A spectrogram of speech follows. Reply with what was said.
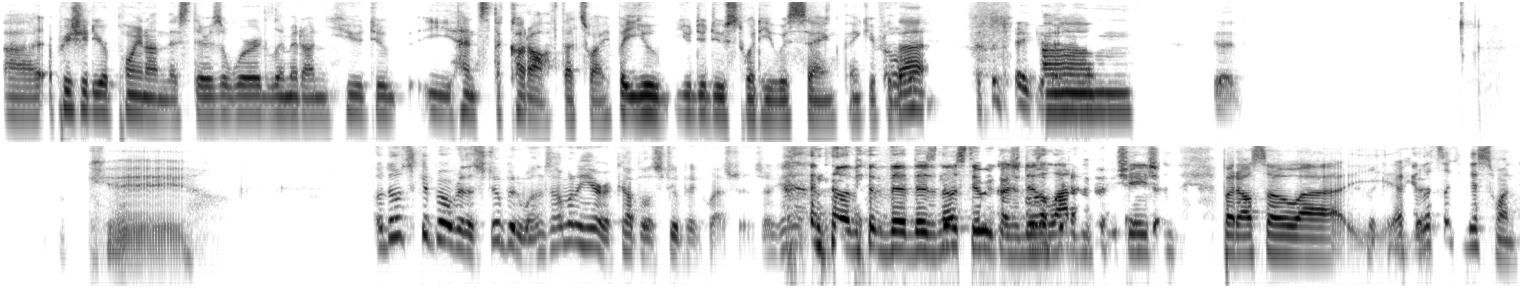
Uh, appreciate your point on this. There's a word limit on YouTube, hence the cutoff. That's why. But you you deduced what he was saying. Thank you for Oh, that. okay good Um. good Okay. oh don't skip over the stupid ones i'm going to hear a couple of stupid questions okay no, the, the, there's no stupid question. There's a lot of appreciation, but also, uh, okay, let's look at this one.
